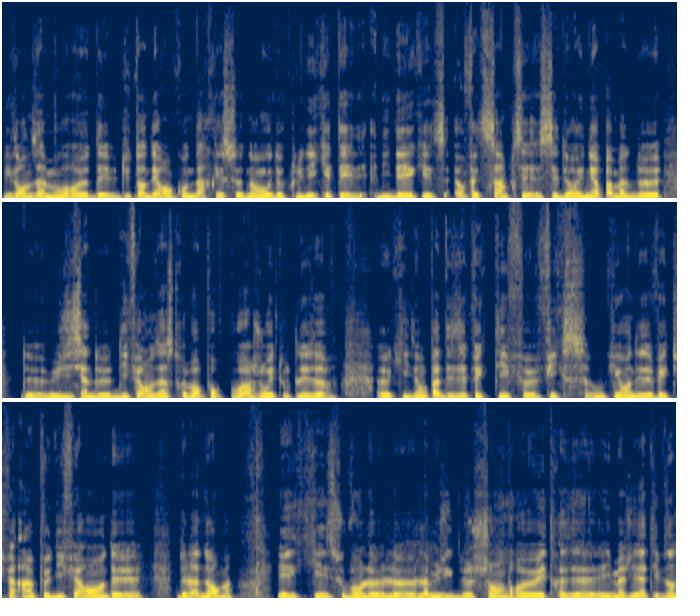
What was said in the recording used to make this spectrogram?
mes grandes amours euh, du temps des rencontres d'Arquesonant ou de Cluny, qui était l'idée qui est en fait simple, c'est de réunir pas mal de, de, musiciens de différents instruments pour pouvoir jouer toutes les œuvres euh, qui n'ont pas des effectifs euh, fixes ou qui ont des effectifs un peu différents de, de la norme et qui est souvent le, la musique de chambre est très imaginative dans,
